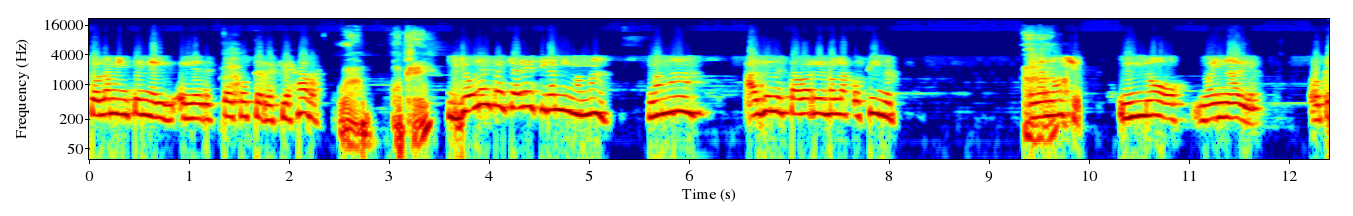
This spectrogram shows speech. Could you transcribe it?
Solamente en el, en el espejo se reflejaba. Yo le empecé a decir a mi mamá, mamá, alguien está barriendo la cocina en la noche. No, no hay nadie. Ok,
